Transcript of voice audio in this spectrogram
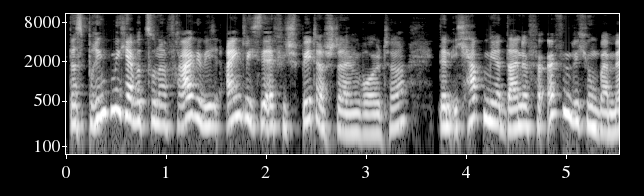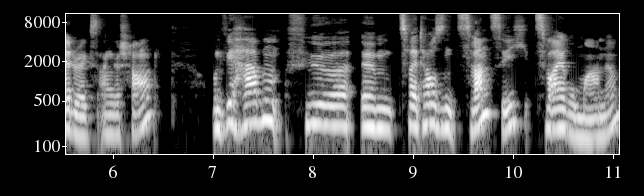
Das bringt mich aber zu einer Frage, die ich eigentlich sehr viel später stellen wollte. Denn ich habe mir deine Veröffentlichung bei Madrex angeschaut und wir haben für ähm, 2020 zwei Romane,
